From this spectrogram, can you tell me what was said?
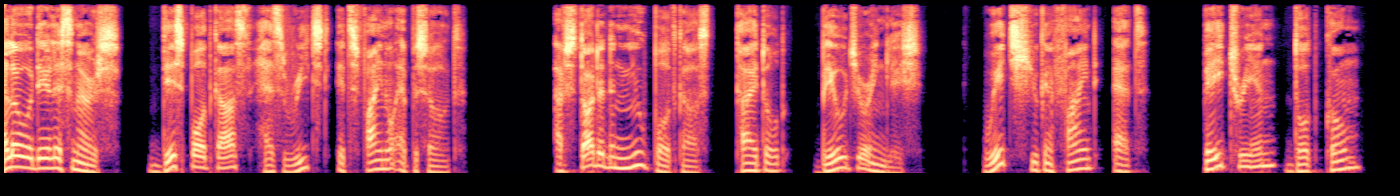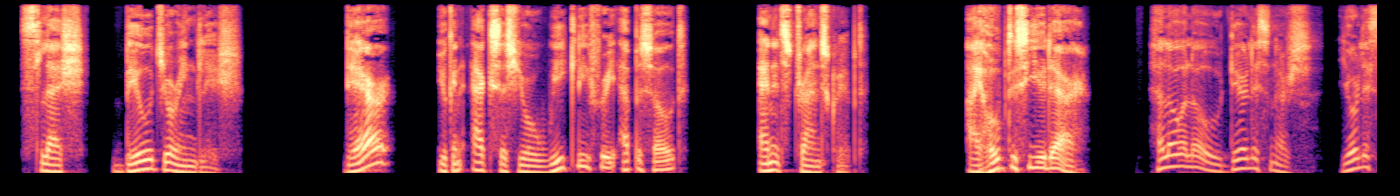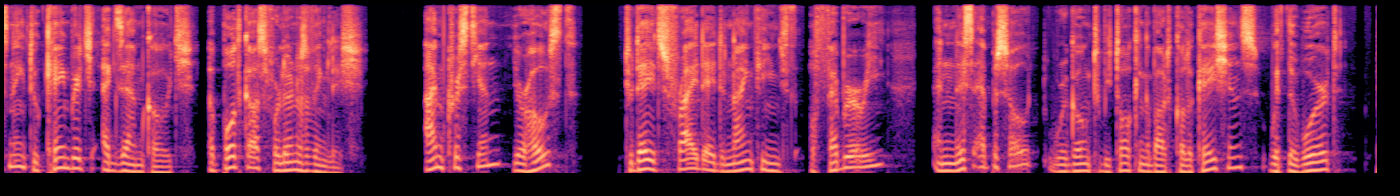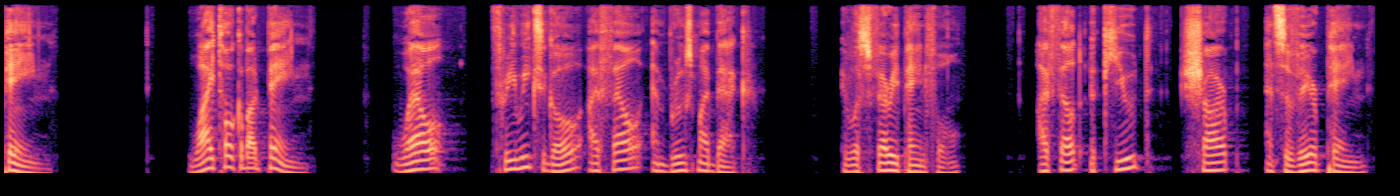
Hello, dear listeners. This podcast has reached its final episode. I've started a new podcast titled Build Your English, which you can find at patreon.com slash build your English. There, you can access your weekly free episode and its transcript. I hope to see you there. Hello, hello, dear listeners. You're listening to Cambridge Exam Coach, a podcast for learners of English. I'm Christian, your host. Today it's Friday, the 19th of February, and in this episode, we're going to be talking about collocations with the word pain. Why talk about pain? Well, three weeks ago, I fell and bruised my back. It was very painful. I felt acute, sharp, and severe pain.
